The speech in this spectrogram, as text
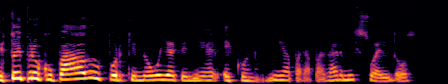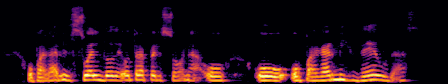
Estoy preocupado porque no voy a tener economía para pagar mis sueldos o pagar el sueldo de otra persona o, pagar mis deudas.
